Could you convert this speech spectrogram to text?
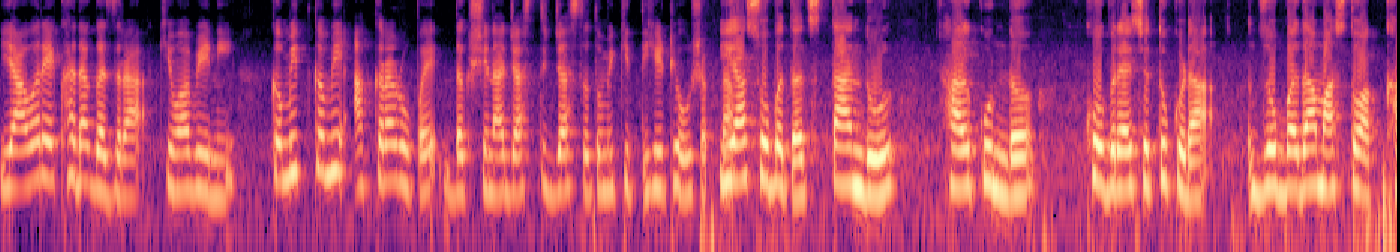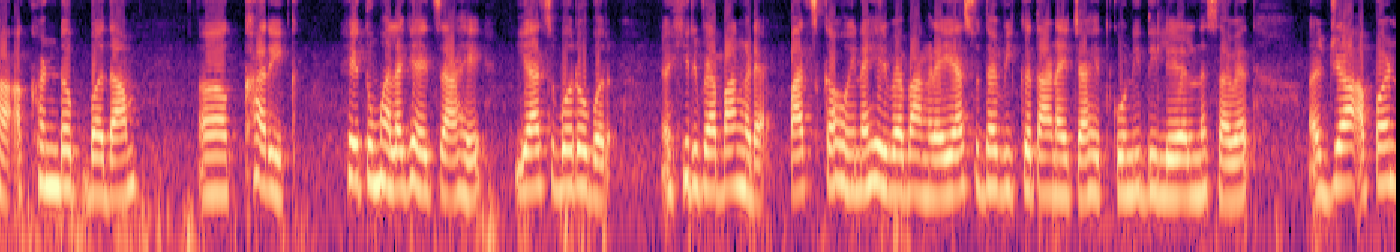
यावर एखादा गजरा किंवा वेणी कमीत कमी अकरा रुपये दक्षिणा जास्तीत जास्त तुम्ही कितीही ठेवू शकता. यासोबतच तांदूळ हळकुंड खोबऱ्याचे तुकडा जो बदाम असतो अख्खा अखंड बदाम खारीक हे तुम्हाला घ्यायचं आहे. याचबरोबर हिरव्या बांगड्या पाच का होईना हिरव्या बांगड्या यासुद्धा विकत आणायच्या आहेत कोणी दिलेल्या नसाव्यात. ज्या आपण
